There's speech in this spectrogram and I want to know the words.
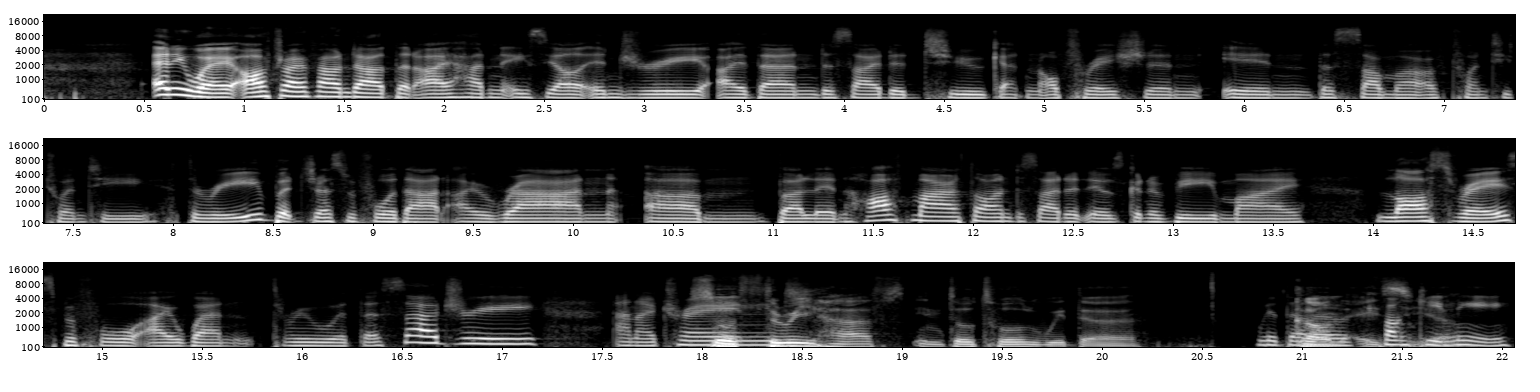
anyway, after I found out that I had an ACL injury, I then decided to get an operation in the summer of 2023. But just before that, I ran um, Berlin half marathon. Decided it was going to be my last race before I went through with the surgery, and I trained So three halves in total with the with a funky ACL. knee.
